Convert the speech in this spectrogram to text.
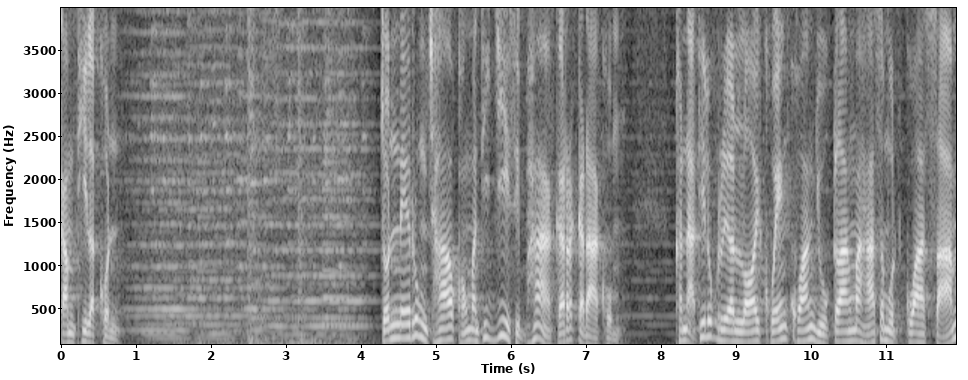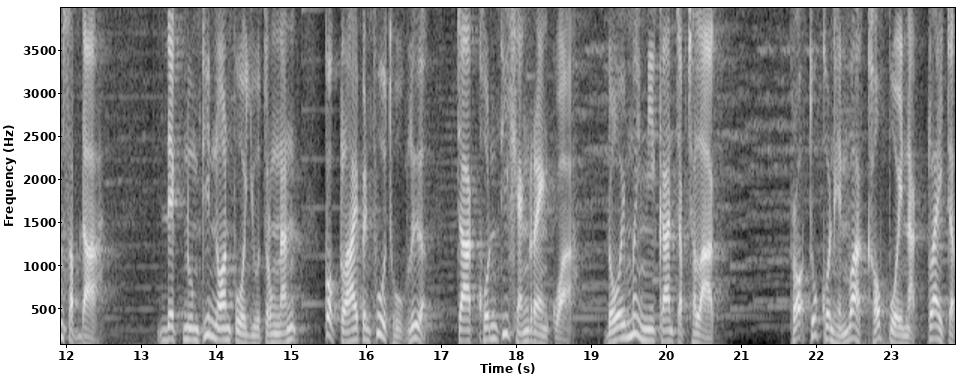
กรรมทีละคน จนในรุ่งเช้าของวันที่ 25 กรกฎาคม ขณะที่ลูกเรือลอยเคว้งคว้างอยู่กลางมหาสมุทรกว่า 3 สัปดาห์ เด็กหนุ่มที่นอนป่วยอยู่ตรงนั้น ก็กลายเป็นผู้ถูกเลือกจากคนที่แข็งแรงกว่า โดยไม่มีการจับฉลาก เพราะทุกคนเห็นว่าเขาป่วยหนักใกล้จะ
